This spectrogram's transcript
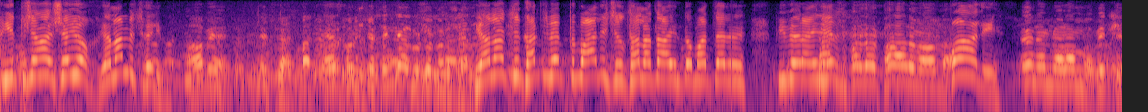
70'den aşağı yok. Yalan mı söyleyeyim? Abi lütfen bak eğer konuşacaksan gel burada konuşalım. Yalan söylüyorum kardeşim hep pahalı çıktı. Salata aynı, domates, biber aynı. Çarşı Hep pazar pahalı mı abla? pahalı. Önemli olan bu. Bitti.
